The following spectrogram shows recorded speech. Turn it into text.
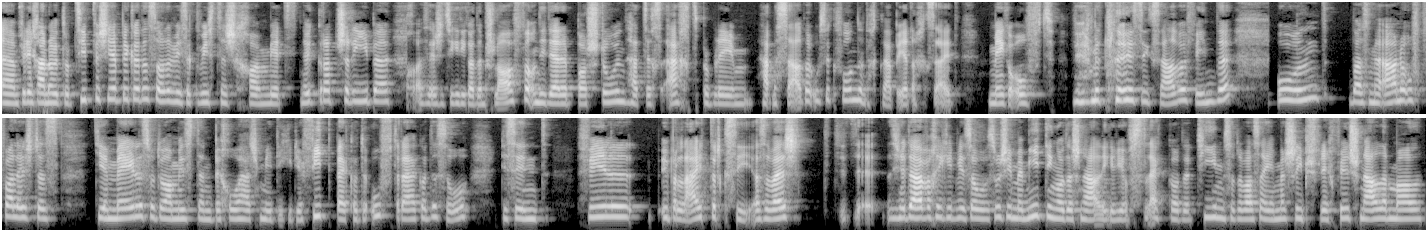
Ähm, vielleicht auch noch durch Zeitverschiebung oder so, oder wie sie gewusst hast, ich kann mir jetzt nicht gerade schreiben. Also er jetzt irgendwie gerade am Schlafen und in diesen paar Stunden hat sich das echte Problem, hat man selber herausgefunden. Und ich glaube, ehrlich gesagt, mega oft würde man die Lösung selber finden. Und was mir auch noch aufgefallen ist, dass die Mails, die du am dann bekommen hast mit irgendwie Feedback oder Aufträgen oder so, die sind viel überleiter gewesen. Also weißt es ist nicht einfach irgendwie so, sonst in einem Meeting oder schnell irgendwie auf Slack oder Teams oder was auch immer, schreibst du vielleicht viel schneller mal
